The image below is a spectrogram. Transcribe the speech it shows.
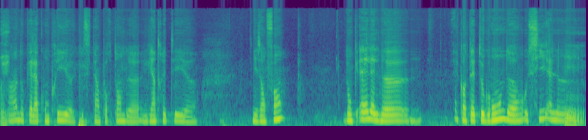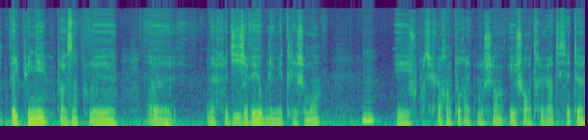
Oui. hein, donc elle a compris euh, que c'était important de bien traiter euh, les enfants. Donc elle, elle, ne- quand elle te gronde euh, aussi, elle... euh, Hmm, Elle punit, par exemple, euh, euh, mercredi, j'avais oublié mes clés chez moi. hmm. Et je suis parti faire un tour avec mon chien et je suis rentré vers 17h.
